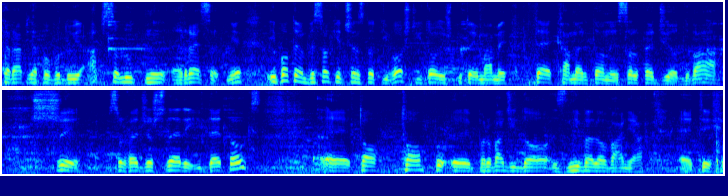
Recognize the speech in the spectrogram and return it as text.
terapia powoduje absolutny reset, nie? I potem wysokie częstotliwości, to już tutaj mamy te kamertony Solfeggio 2, 3, Solfeggio 4 i Detox. E, To, to e, prowadzi do zniwelowania e, tych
